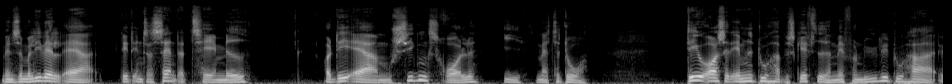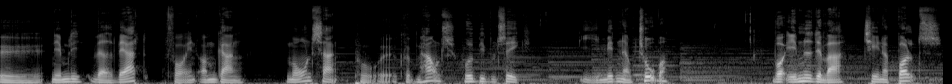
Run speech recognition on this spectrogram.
men som alligevel er lidt interessant at tage med. Og det er musikkens rolle i Matador. Det er jo også et emne, du har beskæftiget dig med for nylig. Du har øh, nemlig været vært for en omgang morgensang på øh, Københavns Hovedbibliotek i midten af oktober, hvor emnet det var Tjener Bolds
